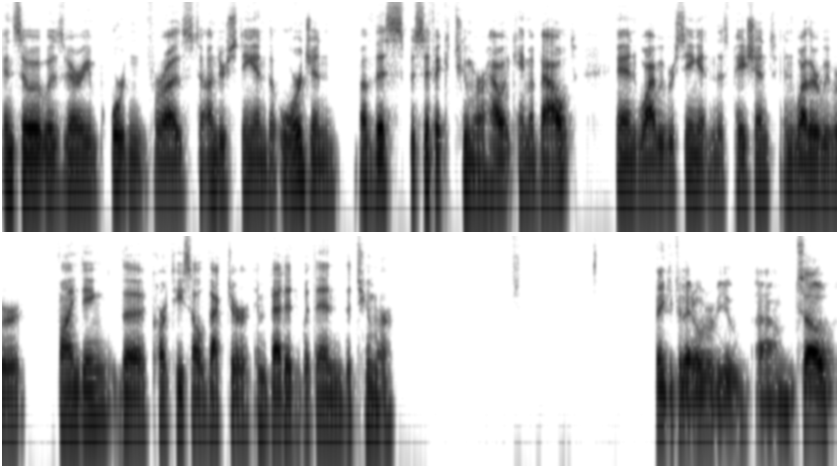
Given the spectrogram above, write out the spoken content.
And so it was very important for us to understand the origin of this specific tumor, how it came about, and why we were seeing it in this patient, and whether we were finding the CAR T-cell vector embedded within the tumor. Thank you for that overview. Um, so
